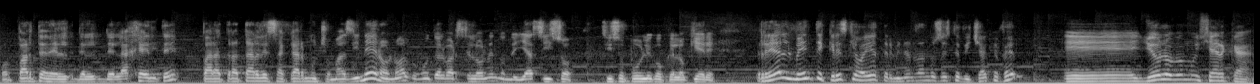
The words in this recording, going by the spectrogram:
por parte de la gente para tratar de sacar mucho más dinero, ¿no? Al conjunto del Barcelona, en donde ya se hizo, se hizo público que lo quiere. ¿Realmente crees que vaya a terminar dándose este fichaje, Fer? Eh, yo lo veo muy cerca.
